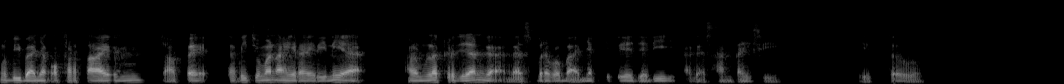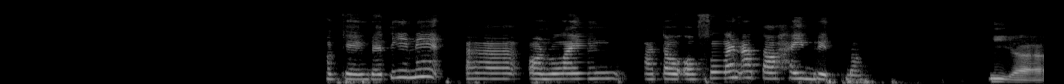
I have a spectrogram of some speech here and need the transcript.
lebih banyak overtime capek. Tapi cuman akhir-akhir ini ya alhamdulillah kerjaan nggak nggak seberapa banyak gitu ya. Jadi agak santai sih. Itu Oke, berarti ini uh, online atau offline atau hybrid, Bang? Iya,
